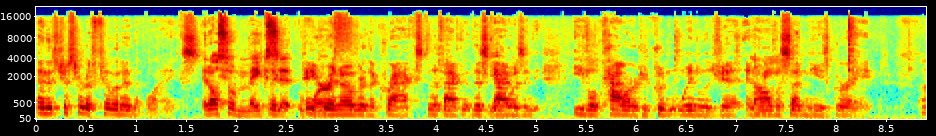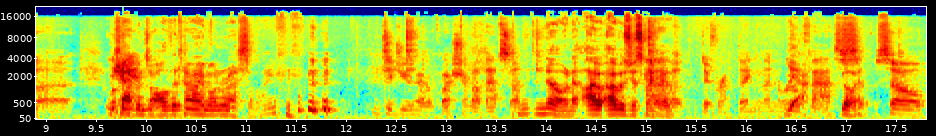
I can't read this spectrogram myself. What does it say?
and it's just sort of filling in the blanks. It also makes like it papering worth. over the cracks to the fact that this guy was an evil coward who couldn't win legit, and Let all of a sudden he's great, uh, which let happens all the time on wrestling. Did you have a question about that stuff? No, no. I, I was just I have gonna. a different thing than real Yeah, fast. go ahead. So,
